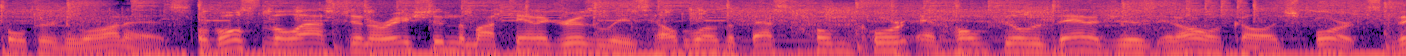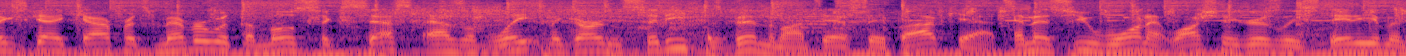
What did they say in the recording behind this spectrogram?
Colter Nuanez. For most of the last generation, the Montana Grizzlies held one of the best home court and home field advantages in all of college sports. The Big Sky Conference member with the most success as of late in the Garden City has been the Montana State Bobcats. MSU won at Washington Grizzlies Stadium in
